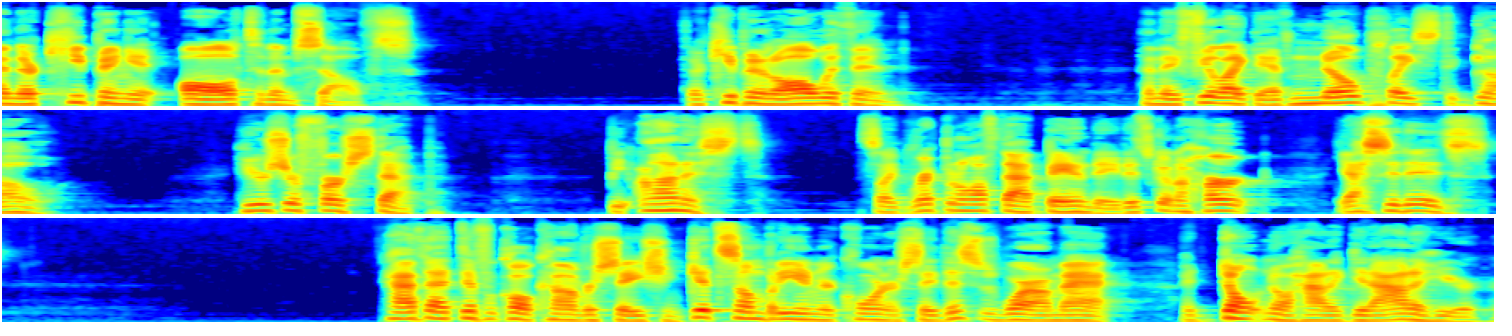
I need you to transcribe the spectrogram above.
and they're keeping it all to themselves. They're keeping it all within. and they feel like they have no place to go. Here's your first step be honest. It's like ripping off that band aid. It's going to hurt. Yes, it is. Have that difficult conversation. Get somebody in your corner. Say, This is where I'm at. I don't know how to get out of here.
